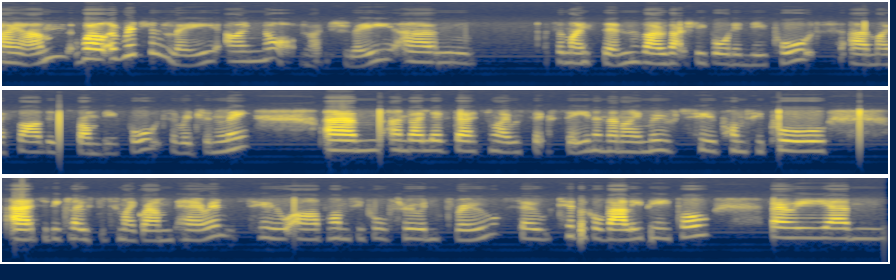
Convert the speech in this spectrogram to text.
I am. Well, originally, I'm not actually. Um, for my sins, I was actually born in Newport. Uh, my father's from Newport originally, um, and I lived there till I was 16, and then I moved to Pontypool uh, to be closer to my grandparents, who are Pontypool through and through. So typical Valley people, very um,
